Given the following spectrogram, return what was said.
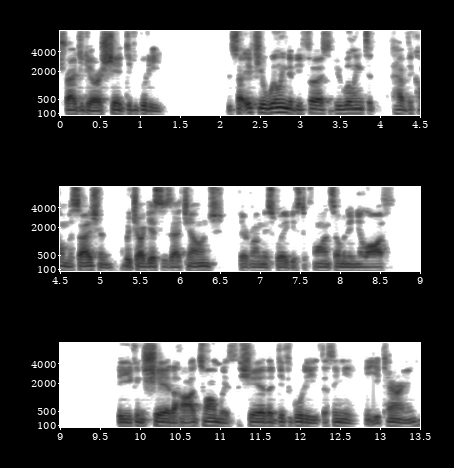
tragedy or a shared difficulty. And so if you're willing to be first, if you're willing to have the conversation, which I guess is our challenge to everyone this week, is to find someone in your life that you can share the hard time with, share the difficulty, the thing you're carrying.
